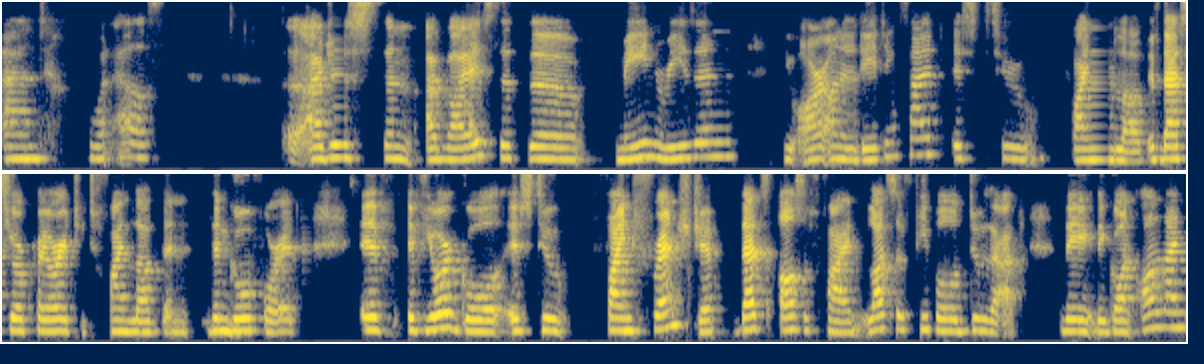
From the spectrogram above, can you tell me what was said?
And what else? Uh, I just then advise that the main reason you are on a dating site is to find love. If that's your priority to find love, then then go for it. If if your goal is to find friendship, that's also fine. Lots of people do that. They they go on online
